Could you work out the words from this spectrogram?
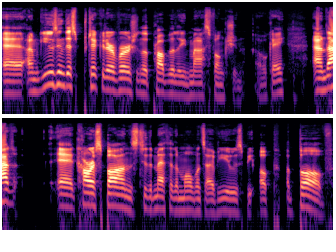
uh, I'm using this particular version of the probability mass function, okay? And that uh, corresponds to the method of moments I've used be up above.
